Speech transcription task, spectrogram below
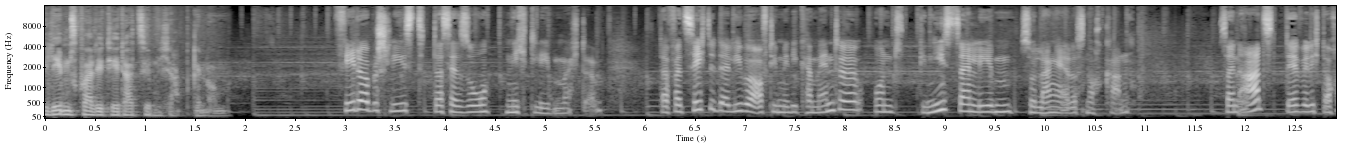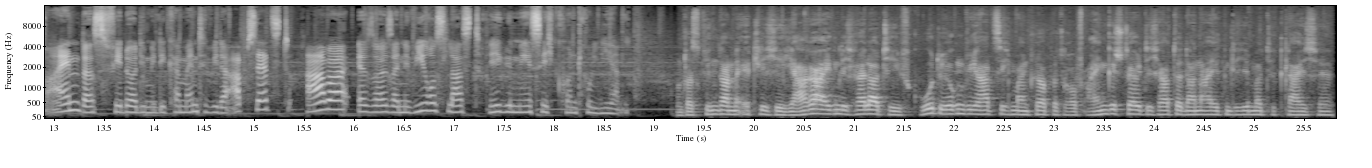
Die Lebensqualität hat ziemlich abgenommen. Fedor beschließt, dass er so nicht leben möchte. Da verzichtet er lieber auf die Medikamente und genießt sein Leben, solange er das noch kann. Sein Arzt, der willigt auch ein, dass Fedor die Medikamente wieder absetzt, aber er soll seine Viruslast regelmäßig kontrollieren. Und das ging dann etliche Jahre eigentlich relativ gut. Irgendwie hat sich mein Körper darauf eingestellt. Ich hatte dann eigentlich immer die gleiche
